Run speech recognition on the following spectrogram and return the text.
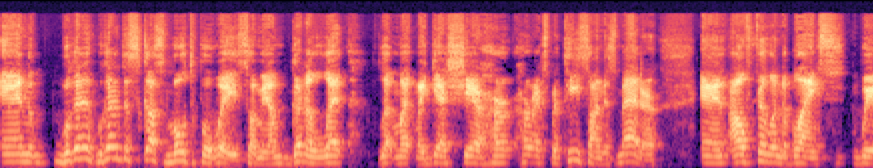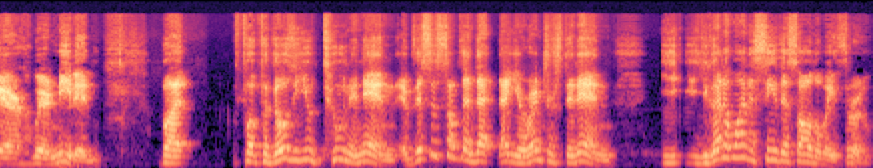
and we're gonna we're gonna discuss multiple ways. So I mean, I'm gonna let let my, my guest share her her expertise on this matter, and I'll fill in the blanks where where needed. But for, for those of you tuning in, if this is something that, that you're interested in, you, you're going to want to see this all the way through.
